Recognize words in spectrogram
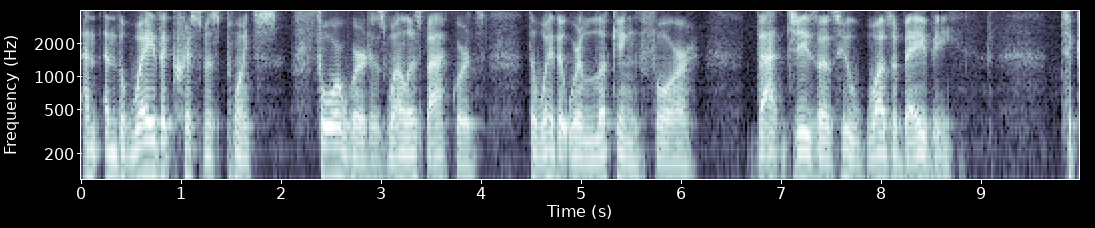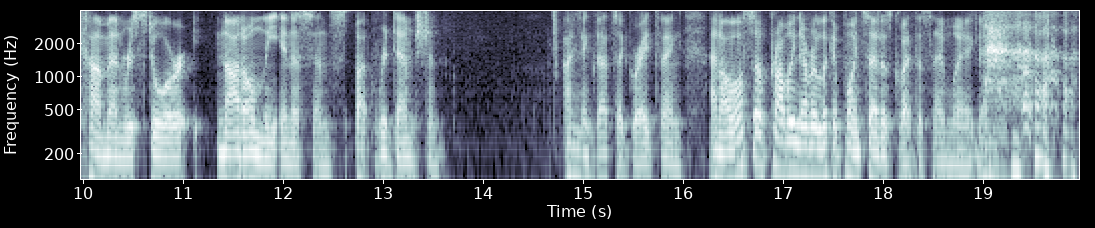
and and the way that Christmas points forward as well as backwards, the way that we're looking for that Jesus who was a baby to come and restore not only innocence but redemption. I mm. think that's a great thing. And I'll also probably never look at poinsettias quite the same way again.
